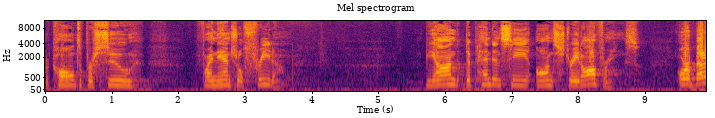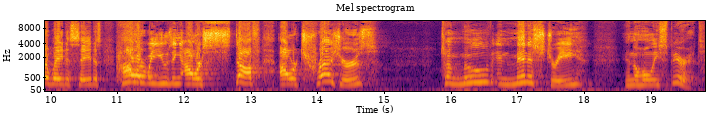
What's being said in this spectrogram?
We're called to pursue financial freedom beyond dependency on straight offerings. Or a better way to say it is how are we using our stuff, our treasures, to move in ministry in the Holy Spirit?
